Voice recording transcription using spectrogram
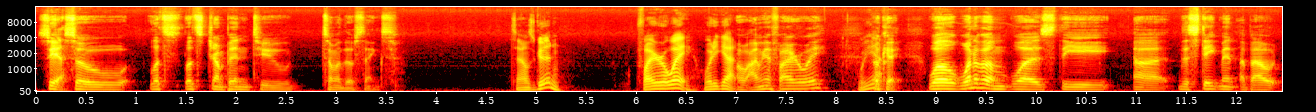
so yeah. So let's let's jump into some of those things. Sounds good. Fire away. What do you got? Oh, I'm gonna fire away. Well, yeah. Okay. Well, one of them was the uh, the statement about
